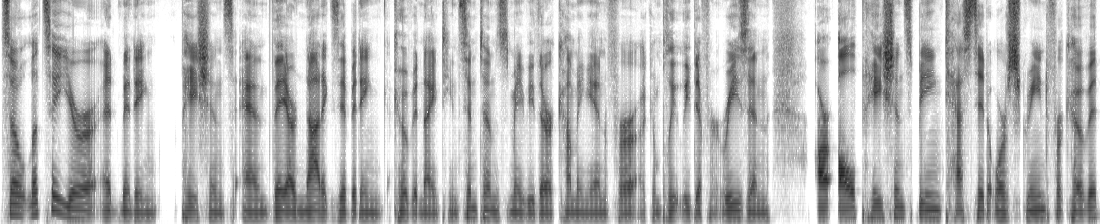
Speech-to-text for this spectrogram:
So let's say you're admitting patients and they are not exhibiting COVID 19 symptoms. Maybe they're coming in for a completely different reason. Are all patients being tested or screened for COVID?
